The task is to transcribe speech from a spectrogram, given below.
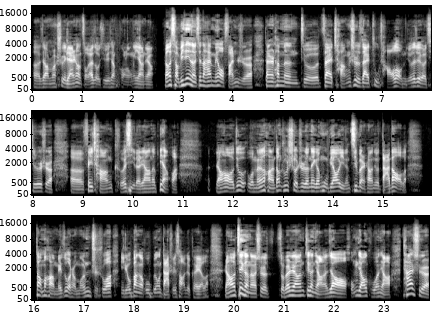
呃叫什么睡莲上走来走去，像恐龙一样这样。然后小鼻涕呢，现在还没有繁殖，但是他们就在尝试在筑巢了。我们觉得这个其实是呃非常可喜的这样的变化。然后就我们好像当初设置的那个目标已经基本上就达到了。但我们好像没做什么，我们只说你留半个湖，不用打水草就可以了。然后这个呢是左边这张这个鸟呢叫红脚苦鹅鸟，它是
